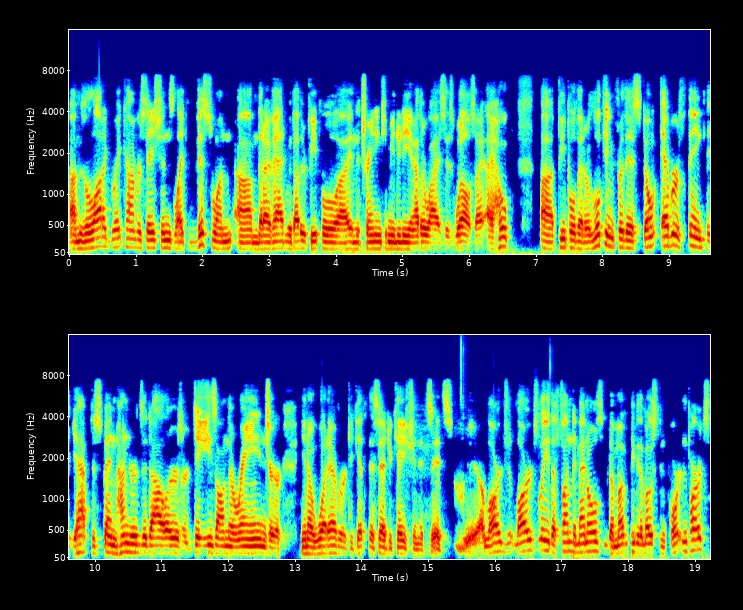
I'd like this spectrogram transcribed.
um, there's a lot of great conversations like this one um, that I've had with other people uh, in the training community and otherwise as well. So I, I hope uh, people that are looking for this don't ever think that you have to spend hundreds of dollars or days on the range or you know whatever to get this education. It's it's large largely the fundamentals, the maybe the most important parts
